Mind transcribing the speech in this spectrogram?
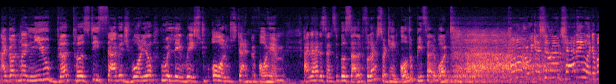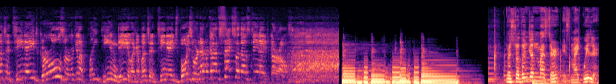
I got my new bloodthirsty savage warrior who will lay waste to all who stand before him. And I had a sensible salad for lunch so I can eat all the pizza I want. Come on, are we gonna sit around chatting like a bunch of teenage girls, or are we gonna play D and D like a bunch of teenage boys who are never gonna have sex with those teenage girls? Nuestro Dungeon Master es Mike Wheeler,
